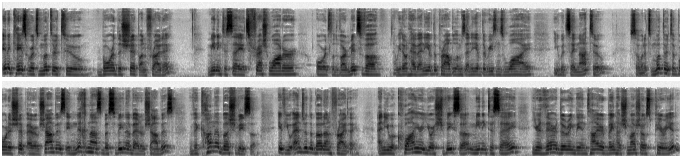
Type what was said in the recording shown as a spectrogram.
In a case where it's mutter to board the ship on Friday, meaning to say it's fresh water or it's l'dvar mitzvah, and we don't have any of the problems, any of the reasons why you would say not to, so when it's mutter to board a ship erev Shabbos, im nichnas besvina be'erev Shabbos, v'kana b'shvisa. If you enter the boat on Friday and you acquire your shvisa, meaning to say you're there during the entire Bein Hashmashos period,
